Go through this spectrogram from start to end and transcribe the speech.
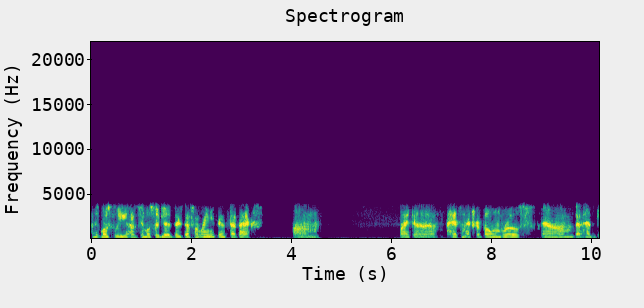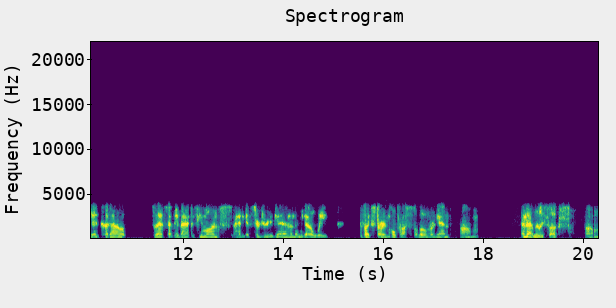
I think mostly, I would say mostly good. There's definitely been setbacks. Um, like, uh, I had some extra bone growth um, that had to get cut out. So that set me back a few months. I had to get surgery again, and then you got to wait. It's like starting the whole process all over again. Um, and that really sucks. Um,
